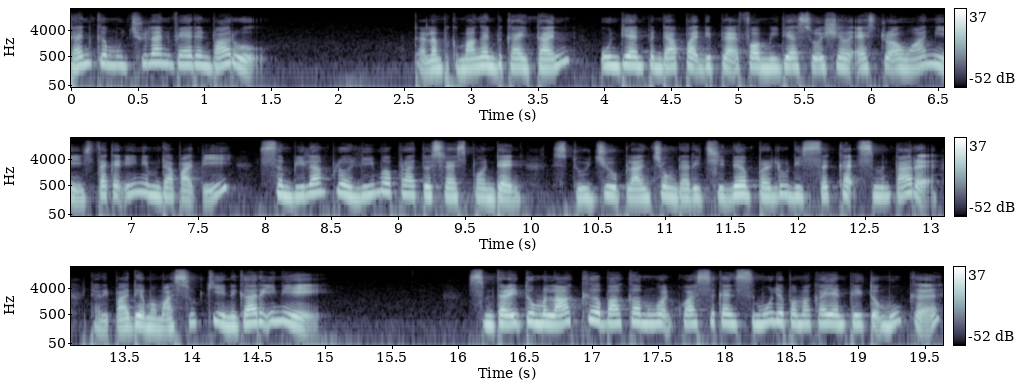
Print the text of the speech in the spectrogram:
dan kemunculan varian baru. Dalam perkembangan berkaitan, undian pendapat di platform media sosial Astro Awani setakat ini mendapati 95% responden setuju pelancong dari China perlu disekat sementara daripada memasuki negara ini. Sementara itu, Melaka bakal menguatkuasakan semula pemakaian pelitup muka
